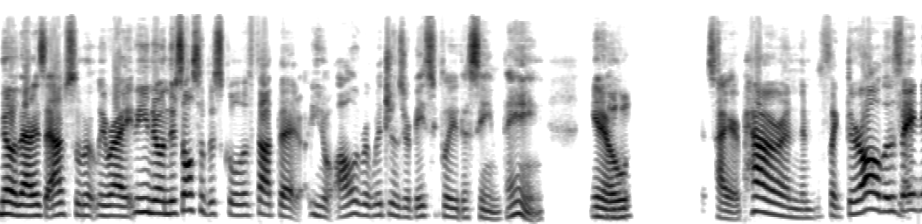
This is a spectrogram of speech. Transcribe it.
No, that is absolutely right. You know, and there's also the school of thought that, you know, all religions are basically the same thing. You know, mm-hmm. it's higher power and it's like they're all the same.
